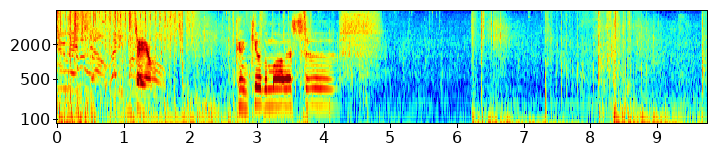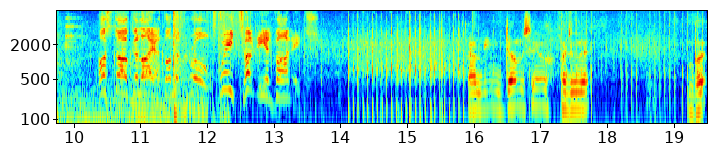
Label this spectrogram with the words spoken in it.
New intel. Ready for Damn. couldn't kill them all. That's tough. Hostile Goliath on the crawl. We took the advantage. I'm being dumb as hell by doing that. But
